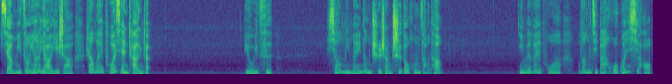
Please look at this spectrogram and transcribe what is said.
小米总要舀一勺，让外婆先尝尝。有一次，小米没能吃上赤豆红枣汤，因为外婆忘记把火关小。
